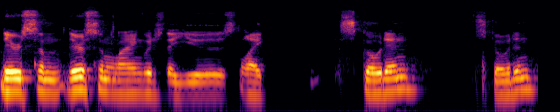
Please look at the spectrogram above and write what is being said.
there's some there's some language they use like Skoden, Skoden,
